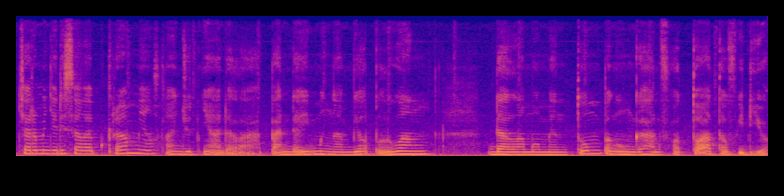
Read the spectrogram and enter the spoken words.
Cara menjadi selebgram yang selanjutnya adalah pandai mengambil peluang dalam momentum pengunggahan foto atau video.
